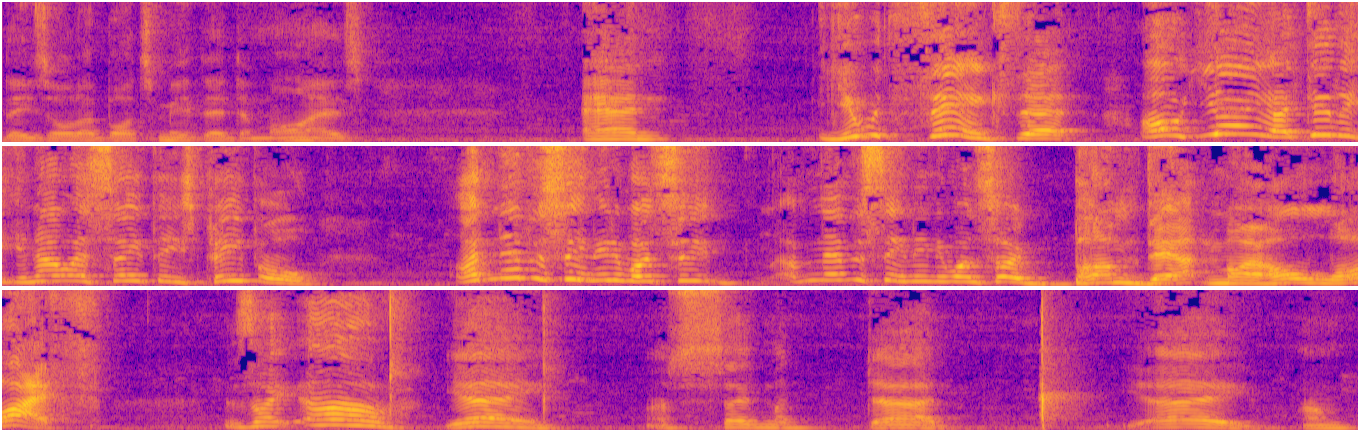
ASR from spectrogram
these Autobots meet their demise. And you would think that, oh yay, I did it! You know, I saved these people. I've never seen anyone see. I've never seen anyone so bummed out in my whole life. It's like, oh yay, I saved my dad. Yay, I'm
